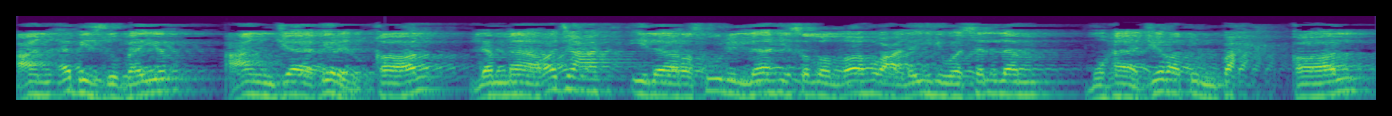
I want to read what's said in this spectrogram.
عن أبي الزبير عن جابر قال لما رجعت إلى رسول الله صلى الله عليه وسلم مهاجرة البحر قال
